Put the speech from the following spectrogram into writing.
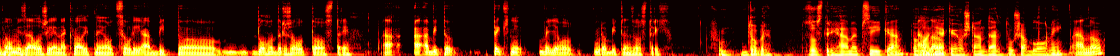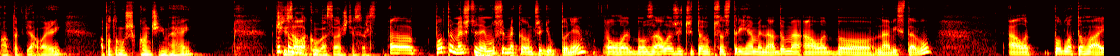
veľmi záleží aj na kvalitnej oceli, aby to dlho držalo to ostrie. A, a aby to pekne vedelo urobiť ten zostrih. Fú, dobre. Zostriháme psíka podľa ano. nejakého štandardu, šablóny Áno. a tak ďalej. A potom už končíme, hej? Či potom, zalakúva sa ešte srst? Uh, potom ešte nemusíme končiť úplne, lebo záleží, či toho psa striháme na doma alebo na výstavu. Ale podľa toho aj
